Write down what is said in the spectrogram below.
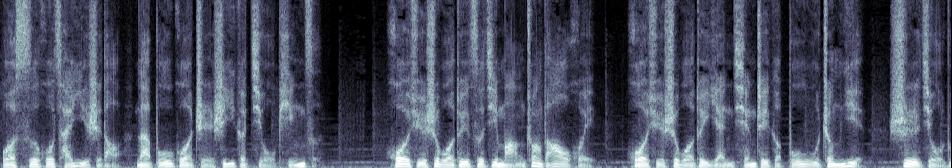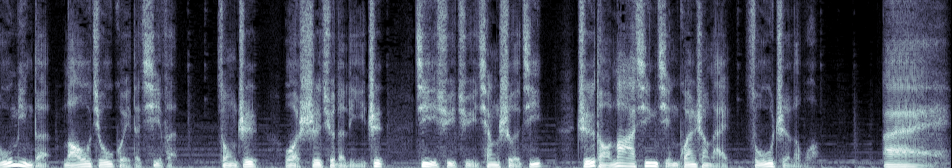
我似乎才意识到那不过只是一个酒瓶子。或许是我对自己莽撞的懊悔，或许是我对眼前这个不务正业、嗜酒如命的老酒鬼的气愤。总之，我失去了理智，继续举枪射击。直到拉辛警官上来阻止了我，哎，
